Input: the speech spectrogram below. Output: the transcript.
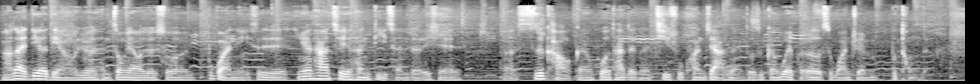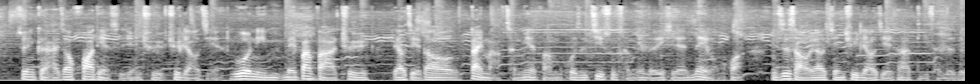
然后在第二点，我觉得很重要，就是说，不管你是因为它其实很底层的一些呃思考跟或它的技术框架，可能都是跟 Web 二是完全不同的。所以你可能还是要花点时间去去了解。如果你没办法去了解到代码层面方或是技术层面的一些内容的话，你至少要先去了解它底层的这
